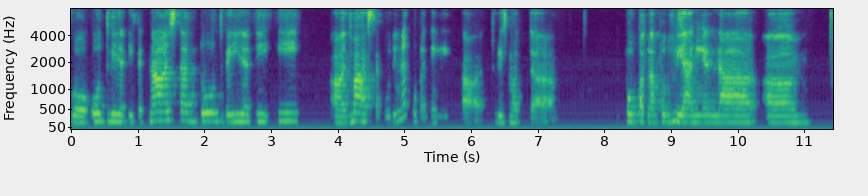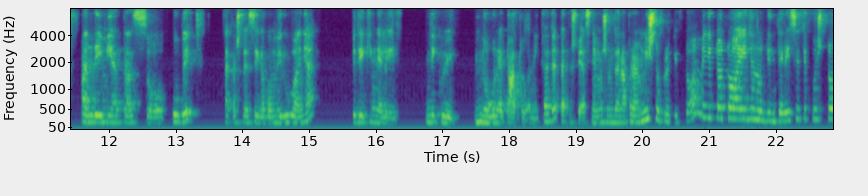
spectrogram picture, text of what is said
во од 2015 до 2020 година, кога нели а, туризмот а, попадна под влијание на а, пандемијата со COVID, така што е сега во мирување, бидејќи нели никој многу не патува никаде, така што јас не можам да направам ништо против тоа, меѓутоа тоа е еден од интересите кои што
